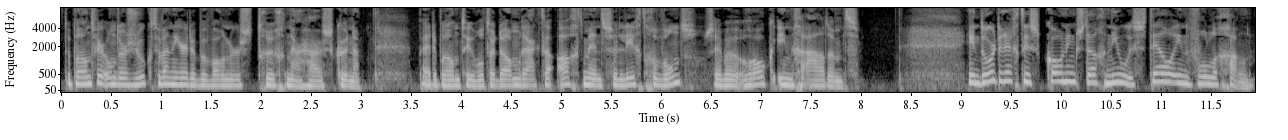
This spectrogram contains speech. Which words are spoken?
De brandweer onderzoekt wanneer de bewoners terug naar huis kunnen. Bij de brand in Rotterdam raakten acht mensen licht gewond. Ze hebben rook ingeademd. In Dordrecht is Koningsdag Nieuwe Stijl in volle gang.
